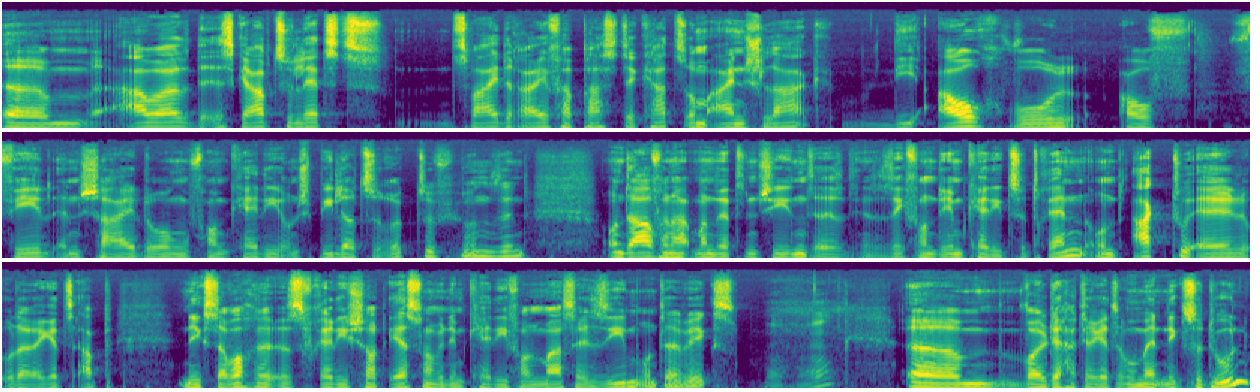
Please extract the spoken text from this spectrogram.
Ähm, aber es gab zuletzt zwei, drei verpasste Cuts um einen Schlag, die auch wohl auf Fehlentscheidungen von Caddy und Spieler zurückzuführen sind. Und daraufhin hat man jetzt entschieden, äh, sich von dem Caddy zu trennen. Und aktuell oder jetzt ab nächster Woche ist Freddy Schott erstmal mit dem Caddy von Marcel Sieben unterwegs. Ähm, weil der hat ja jetzt im Moment nichts zu tun.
